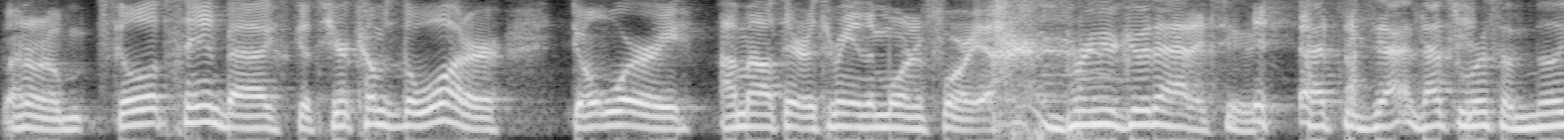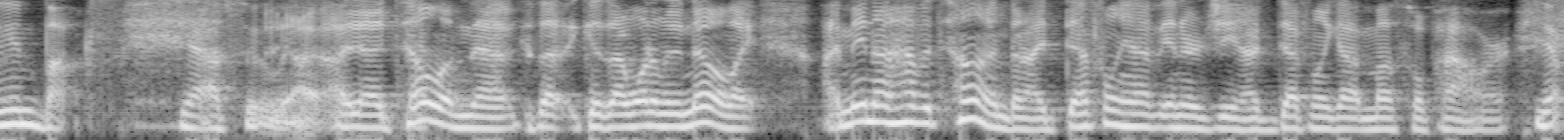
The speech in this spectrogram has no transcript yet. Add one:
I don't know, fill up sandbags because here comes the water, don't worry. I'm out there at three in the morning for you. Bring a good attitude. yeah. That's exactly, that's worth a million bucks. Yeah, absolutely. I, I tell them that because I, because I want them to know, like, I may not have a ton, but I definitely have energy. I've definitely got muscle power. Yep.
